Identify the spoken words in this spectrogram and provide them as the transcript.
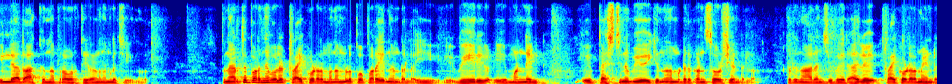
ഇല്ലാതാക്കുന്ന പ്രവൃത്തികളാണ് നമ്മൾ ചെയ്യുന്നത്. ഇപ്പം നേരത്തെ പറഞ്ഞ പോലെ ട്രൈക്കോഡർമ നമ്മളിപ്പോൾ പറയുന്നുണ്ടല്ലോ ഈ വേര് ഈ മണ്ണിൽ ഈ പെസ്റ്റിന് ഉപയോഗിക്കുന്ന നമ്മുടെ ഒരു കൺസോർഷ്യം ഉണ്ടല്ലോ ഒരു നാലഞ്ച് പേര് അതിൽ ട്രൈക്കോഡർമയുണ്ട്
